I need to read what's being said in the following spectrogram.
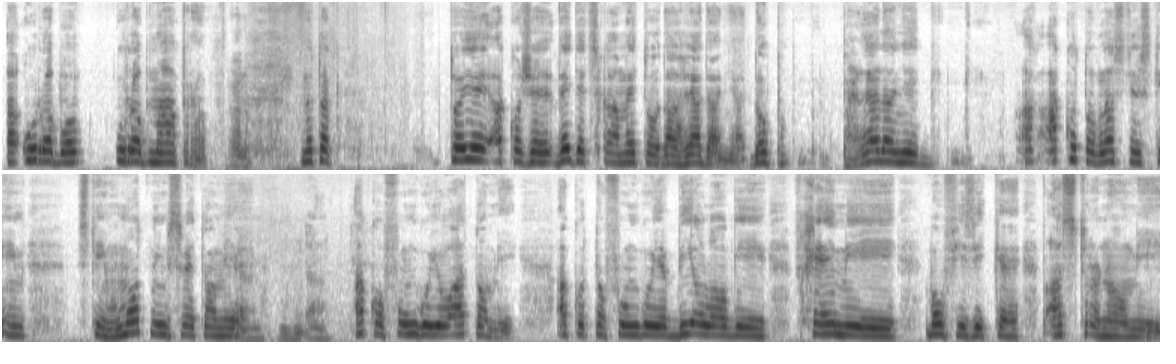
a urob, urob náprav. Áno. No tak to je akože vedecká metóda hľadania. Do, hľadanie a, ako to vlastne s tým, s tým hmotným svetom je. Mm-hmm. Ako fungujú atomy, ako to funguje v biológii, v chémii, vo fyzike, v astronómii,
